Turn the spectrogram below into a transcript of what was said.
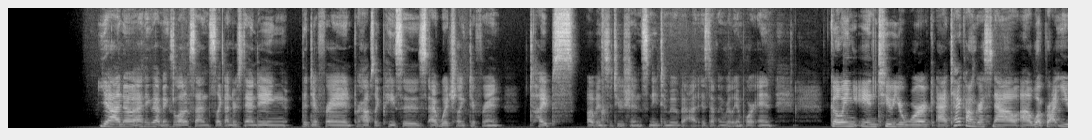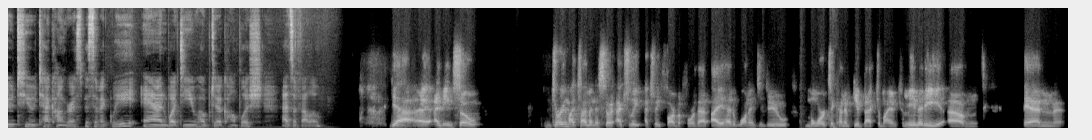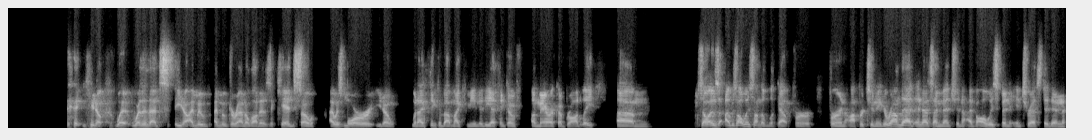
Yeah, no, I think that makes a lot of sense. Like understanding the different, perhaps like paces at which like different types of institutions need to move at is definitely really important going into your work at Tech Congress now, uh, what brought you to Tech Congress specifically, and what do you hope to accomplish as a fellow? Yeah, I, I mean, so during my time in Estonia, actually, actually far before that, I had wanted to do more to kind of give back to my own community, um, and you know, wh- whether that's you know, I moved I moved around a lot as a kid, so I was more you know, when I think about my community, I think of America broadly. Um, so I was I was always on the lookout for for an opportunity around that. And as I mentioned, I've always been interested in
